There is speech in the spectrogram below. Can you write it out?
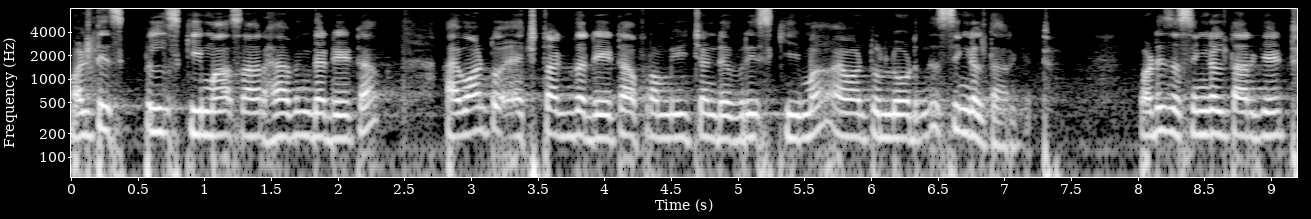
Multiple schemas are having the data. I want to extract the data from each and every schema. I want to load in the single target. What is a single target?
